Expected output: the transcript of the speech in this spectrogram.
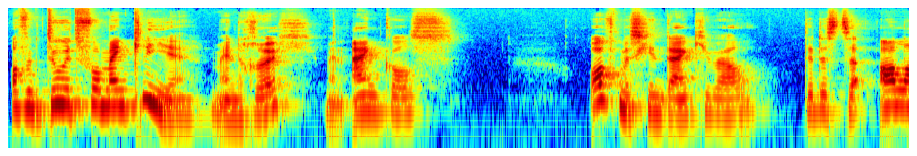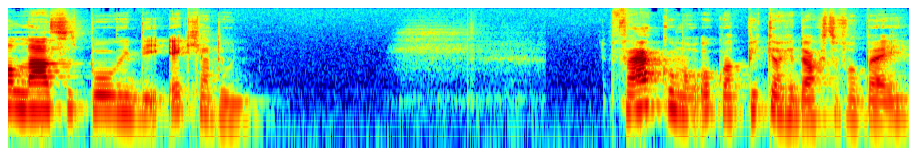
Of ik doe het voor mijn knieën, mijn rug, mijn enkels. Of misschien denk je wel, dit is de allerlaatste poging die ik ga doen. Vaak komen er ook wat piekergedachten voorbij.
